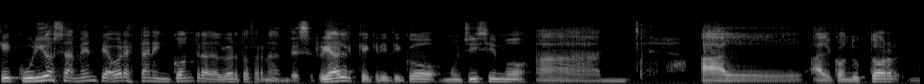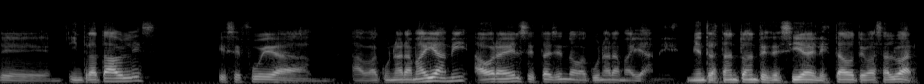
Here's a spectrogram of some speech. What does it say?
que curiosamente ahora están en contra de Alberto Fernández. Real, que criticó muchísimo al, conductor de Intratables, que se fue a, vacunar a Miami, ahora él se está yendo a vacunar a Miami. Mientras tanto, antes decía el Estado te va a salvar.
